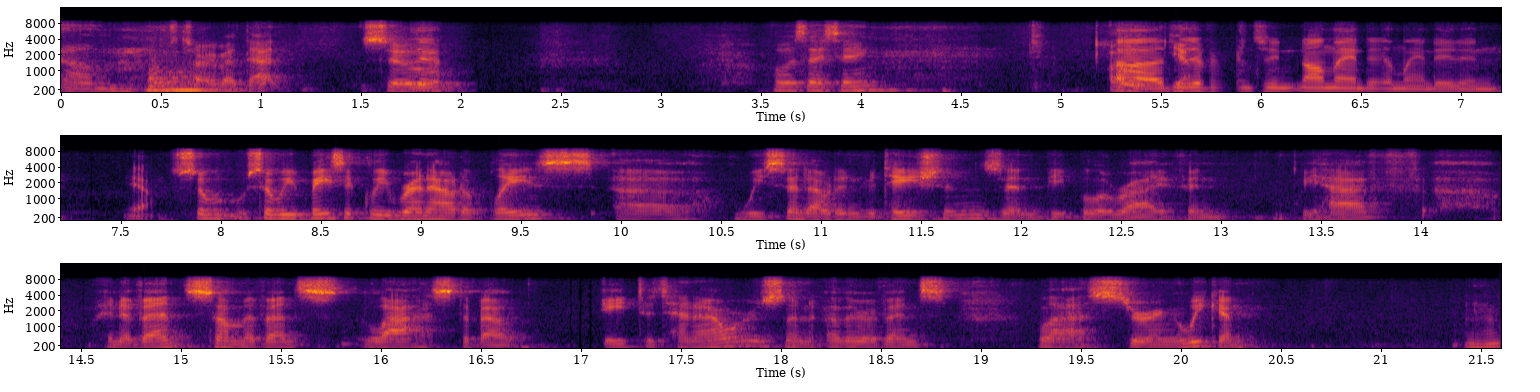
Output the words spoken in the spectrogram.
Um, sorry about that. So, yeah. what was I saying? Oh, uh, the difference between non-landed and landed, and yeah. So, so we basically rent out a place. Uh, we send out invitations, and people arrive, and we have uh, an event. Some events last about eight to ten hours, and other events last during a weekend. Mm-hmm.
